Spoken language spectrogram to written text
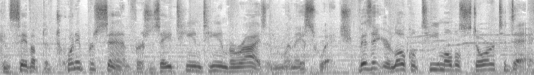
can save up to 20% versus AT&T and Verizon when they switch. Visit your local T-Mobile store today.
